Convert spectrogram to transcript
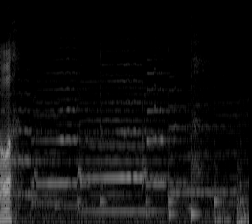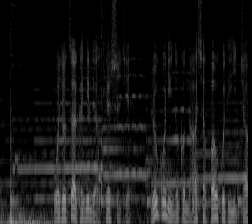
好啊，我就再给你两天时间。如果你能够拿下帮会的印章，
